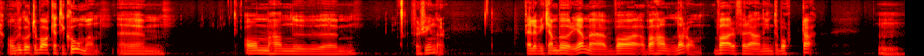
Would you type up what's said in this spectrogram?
Om vi går tillbaka till Koman, ehm, om han nu ehm, försvinner. Eller vi kan börja med, vad, vad handlar det om? Varför är han inte borta? Mm.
